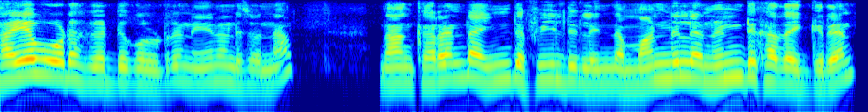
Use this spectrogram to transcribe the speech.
தயவோடு கேட்டுக்கொள்கிறேன். என்னென்னு சொன்னால் நான் கரண்டாக இந்த ஃபீல்டில் இந்த மண்ணில் நின்று கதைக்கிறேன்.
